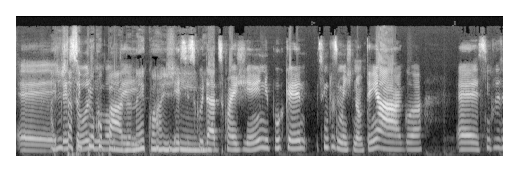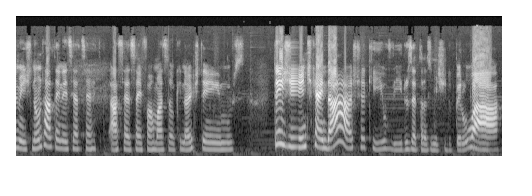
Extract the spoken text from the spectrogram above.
É, A gente está sempre preocupado, né? Com a higiene. Esses cuidados com a higiene, porque simplesmente não tem água, é, simplesmente não tá tendo esse acesso à informação que nós temos. Tem gente que ainda acha que o vírus é transmitido pelo ar,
